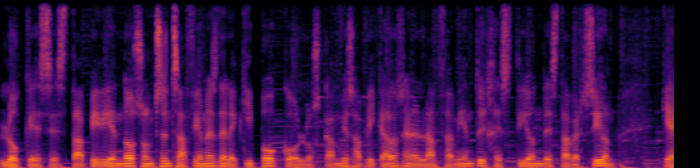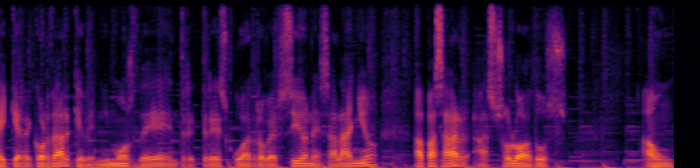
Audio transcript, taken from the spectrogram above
Lo que se está pidiendo son sensaciones del equipo con los cambios aplicados en el lanzamiento y gestión de esta versión, que hay que recordar que venimos de entre 3-4 versiones al año a pasar a solo a 2. Aun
